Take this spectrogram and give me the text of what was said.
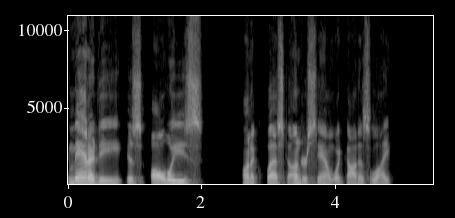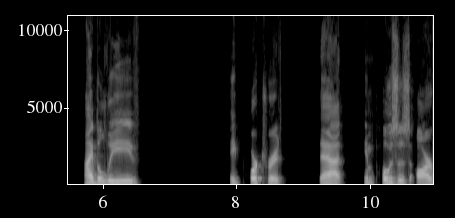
humanity is always on a quest to understand what God is like. I believe a portrait that imposes our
